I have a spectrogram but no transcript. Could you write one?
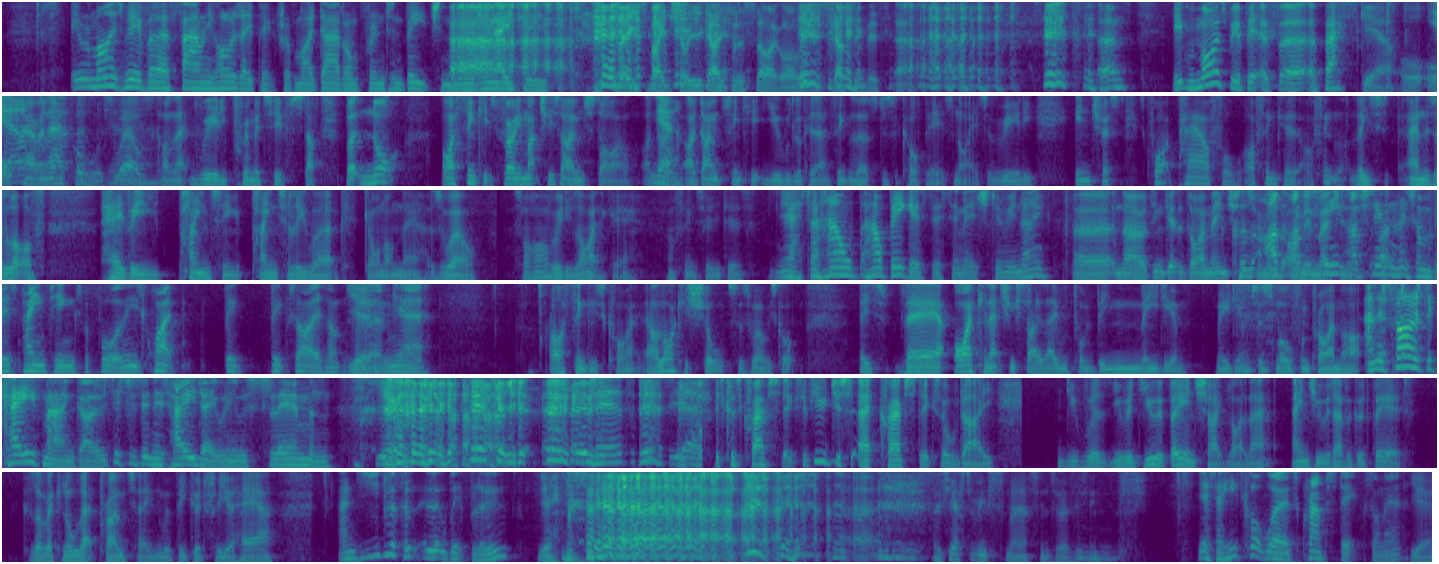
It reminds me of a family holiday picture of my dad on Frinton Beach in the 1980s. Please make sure you go to the site while we're discussing this. um, it reminds me a bit of uh, a Basquiat or, or Yeah, Karen thought that Apple as well. yeah. It's kind of that really primitive stuff, but not. I think it's very much his own style. I don't. Yeah. I don't think it, you would look at that and think that's just a copy. It's not. It's a really interesting. It's quite powerful. I think. Uh, I think these and there's a lot of heavy painting, painterly work going on there as well. So I really like it. I think it's really good. yeah, so how how big is this image? Do we know? Uh, no, I didn't get the dimensions from I've, I'm I've imagining. seen I've seen I- some of his paintings before, and he's quite big big size, aren't some of them? Yeah. I think he's quite. I like his shorts as well. He's got. He's there. I can actually say they would probably be medium, medium to small from Primark. And as far as the caveman goes, this was in his heyday when he was slim and Yeah, Trim beard. yeah. it's because crab sticks. If you just ate crab sticks all day, you would you would you would be in shape like that, and you would have a good beard. Because I reckon all that protein would be good for your hair. and you'd look a, a little bit blue. Yeah. you have to bring Smurfs into everything. Yeah, so he's got words crab sticks on it. Yeah.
